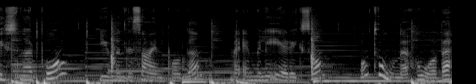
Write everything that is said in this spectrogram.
lyssnar på Human Design-podden med Emily Eriksson och Tone Hove.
